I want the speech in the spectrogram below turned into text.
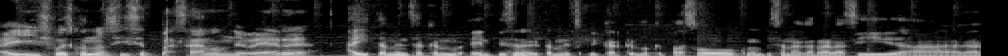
Ahí fue cuando sí se pasaron de verga. Ahí también sacan, empiezan a también explicar qué es lo que pasó, cómo empiezan a agarrar así a,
